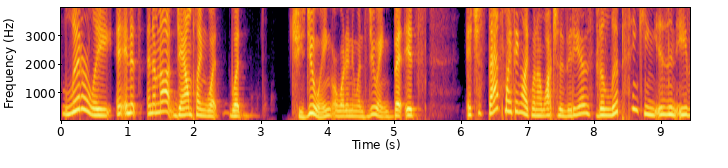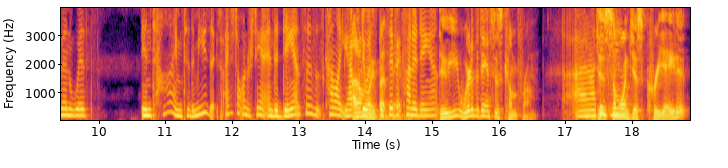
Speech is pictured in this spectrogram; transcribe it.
Literally, and and it's and I'm not downplaying what what she's doing or what anyone's doing, but it's it's just that's my thing. Like when I watch the videos, the lip syncing isn't even with in time to the music. So I just don't understand. And the dances, it's kind of like you have to do a specific kind of dance. Do you? Where do the dances come from? Think Does you- someone just create it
